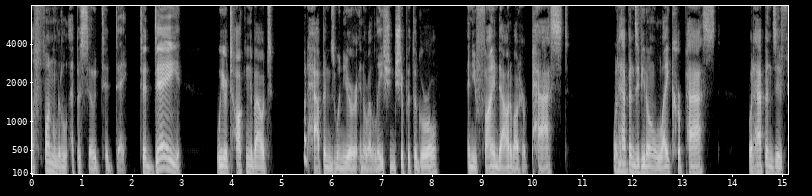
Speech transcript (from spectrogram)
a fun little episode today. Today, we are talking about what happens when you're in a relationship with a girl and you find out about her past? What happens if you don't like her past? What happens if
